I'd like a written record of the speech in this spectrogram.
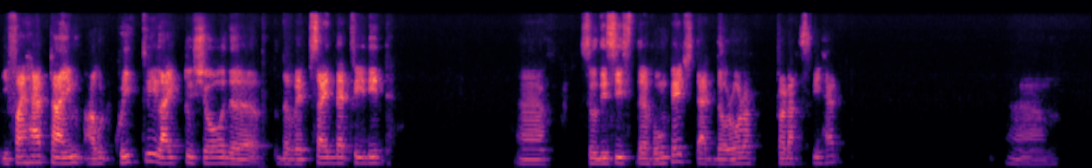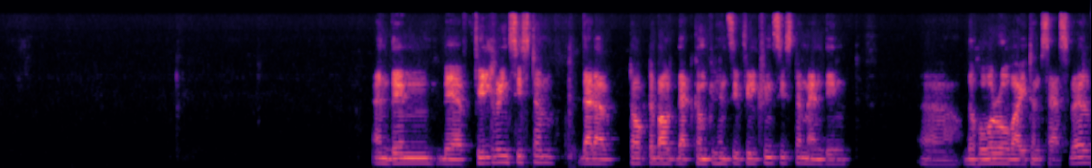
if i have time i would quickly like to show the the website that we did. Uh, so this is the homepage that the aurora products we had. Um, and then they have filtering system that I've talked about that comprehensive filtering system and then uh, the whole row of items as well.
